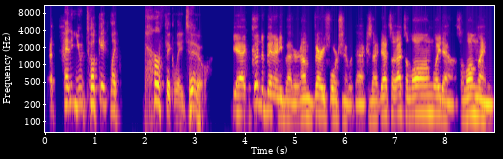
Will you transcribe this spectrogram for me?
and you took it like perfectly too. Yeah, it couldn't have been any better, and I'm very fortunate with that because that's a that's a long way down. It's a long landing.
